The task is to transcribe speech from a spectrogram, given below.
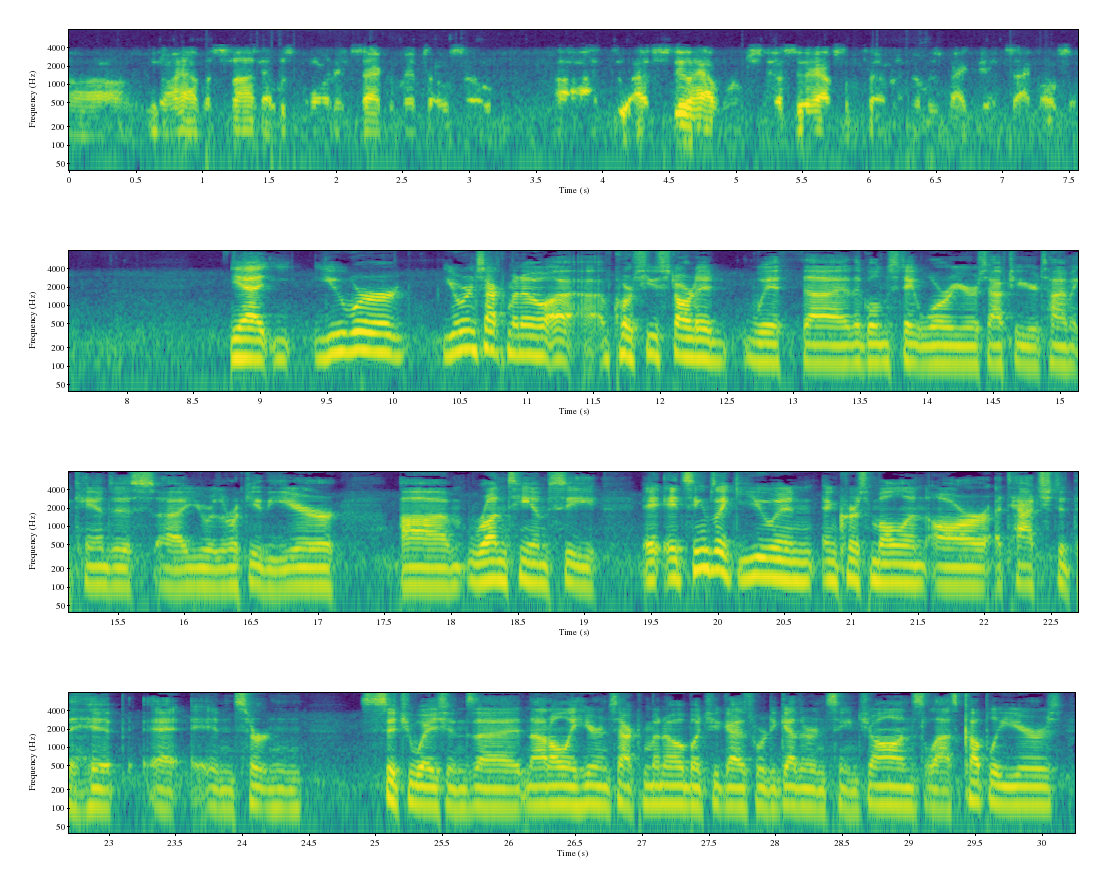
Uh, you know, I have a son that was born in Sacramento, so uh, I, still have roots. I still have some family members back there in Sac also. Yeah, you were you were in Sacramento. Uh, of course, you started with uh, the Golden State Warriors after your time at Kansas. Uh, you were the Rookie of the Year. Um, run TMC. It, it seems like you and, and Chris Mullin are attached at the hip at, in certain situations. Uh, not only here in Sacramento, but you guys were together in St. John's the last couple of years.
